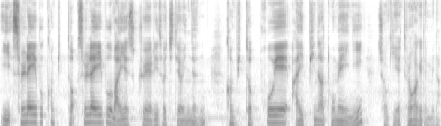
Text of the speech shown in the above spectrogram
이 slave 컴퓨터, slave MySQL이 설치되어 있는 컴퓨터 4의 IP나 도메인이 저기에 들어가게 됩니다.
